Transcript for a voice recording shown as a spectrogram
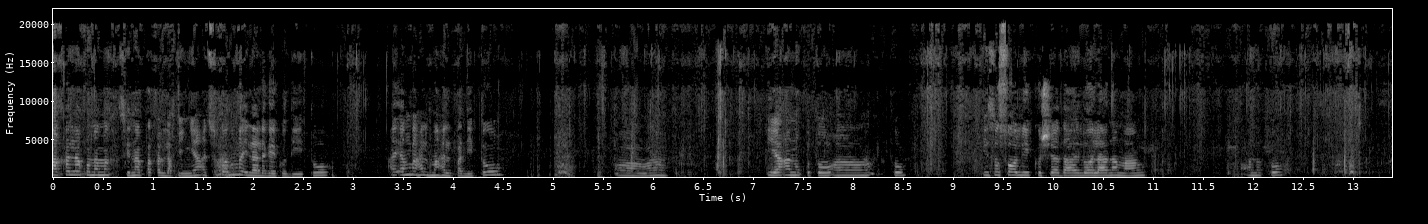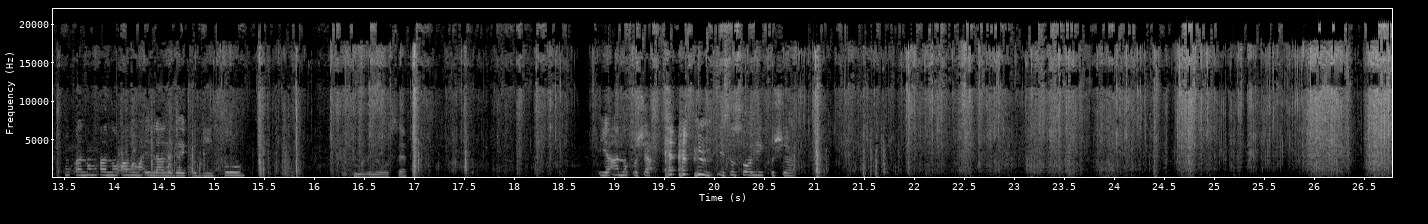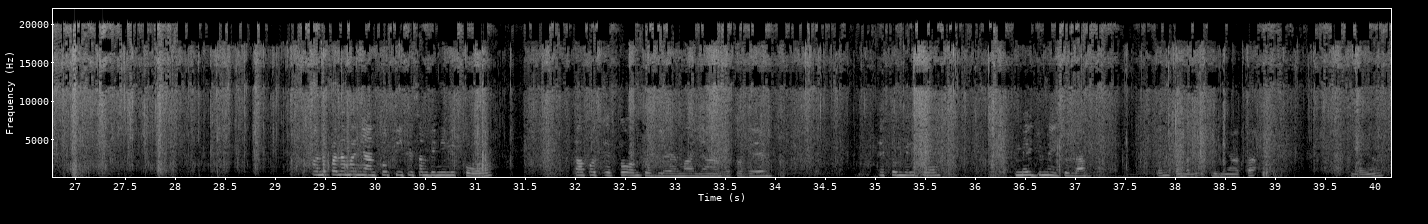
Akala ko naman kasi napakalaki niya. Saka ano nga ilalagay ko dito? Ay, ang mahal-mahal pa nito. Ah, iya ano ko to, ah, ito. Isusoli ko siya dahil wala namang, ano to, kung anong ano ang mailalagay ko dito. Maria Joseph. Iya ano ko siya, isusoli ko siya. Ano pa naman yan, 2 pieces ang binili ko. Tapos ito ang problema yan, ito din. Ito medyo, medyo medyo lang. Ito, ito maliit din yata. Ano ba yan?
